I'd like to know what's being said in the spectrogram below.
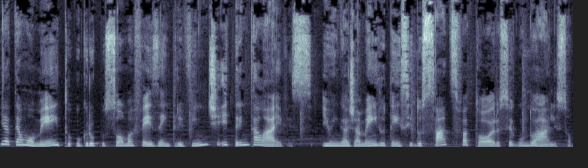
E até o momento, o Grupo Soma fez entre 20 e 30 lives, e o engajamento tem sido satisfatório, segundo Alisson,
